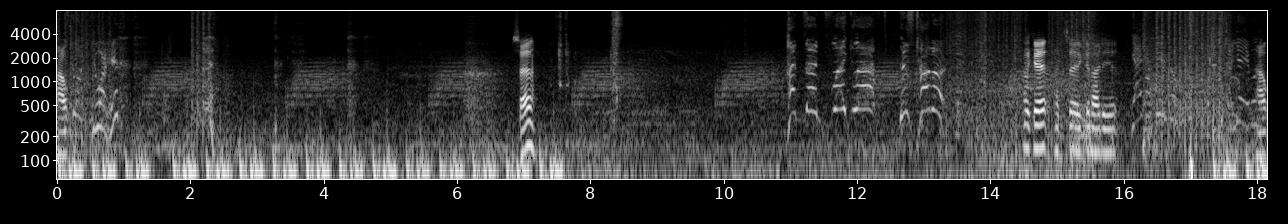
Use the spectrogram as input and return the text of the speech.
Out. You are hit? Sir? Hudson, flank left! There's cover! Okay, that's a good idea. Out.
